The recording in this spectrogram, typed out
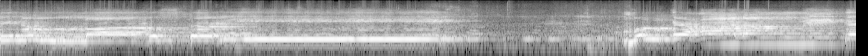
من الله أفتري ملک عالم مل کے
